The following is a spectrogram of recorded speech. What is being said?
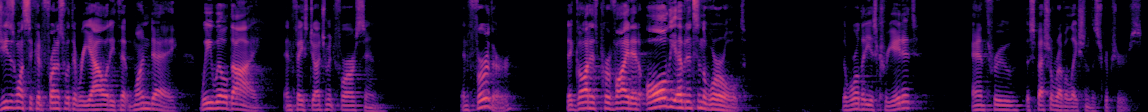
Jesus wants to confront us with the reality that one day we will die and face judgment for our sin. And further, that God has provided all the evidence in the world, the world that He has created, and through the special revelation of the Scriptures.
